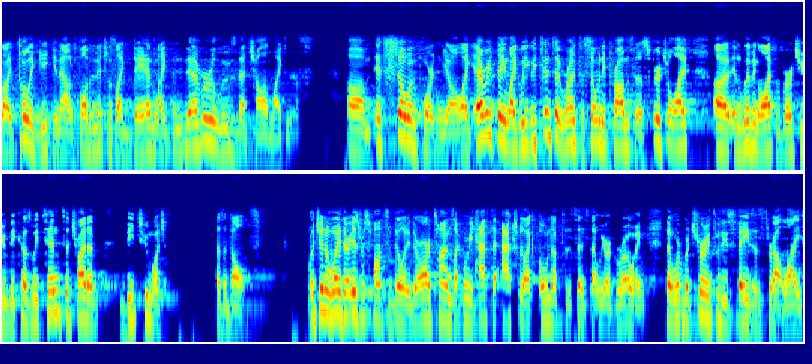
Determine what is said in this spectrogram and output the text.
like totally geeking out. Father Mitch was like, Dan, like never lose that childlikeness. Um, it's so important, y'all. Like everything, like we, we tend to run into so many problems in a spiritual life, uh, in living a life of virtue, because we tend to try to be too much as adults. Which in a way there is responsibility. There are times like where we have to actually like own up to the sense that we are growing, that we're maturing through these phases throughout life.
